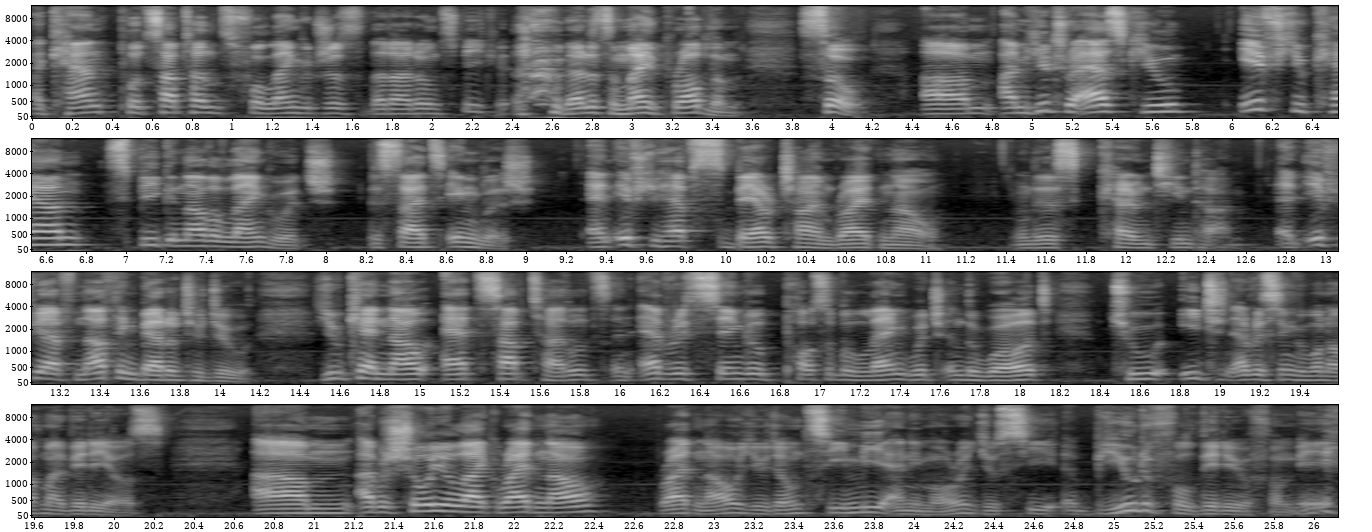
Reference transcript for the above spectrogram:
I can't put subtitles for languages that I don't speak. that is the main problem. So, um, I'm here to ask you if you can speak another language besides English, and if you have spare time right now in this quarantine time, and if you have nothing better to do, you can now add subtitles in every single possible language in the world to each and every single one of my videos. Um, I will show you like right now right now you don't see me anymore, you see a beautiful video from me.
